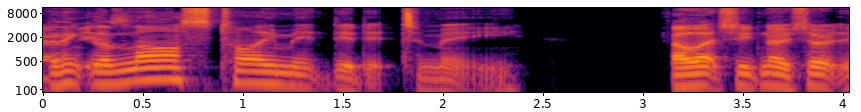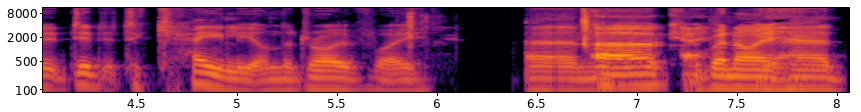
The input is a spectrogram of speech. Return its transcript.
I think the last time it did it to me. Oh, actually, no. So it did it to Kaylee on the driveway. Um, okay when I yeah. had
